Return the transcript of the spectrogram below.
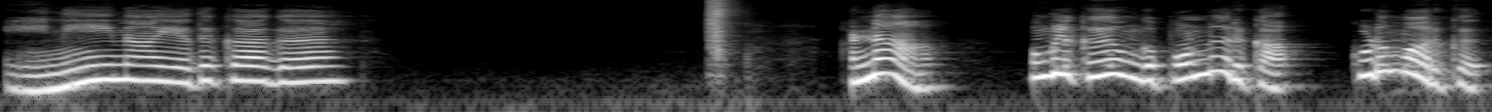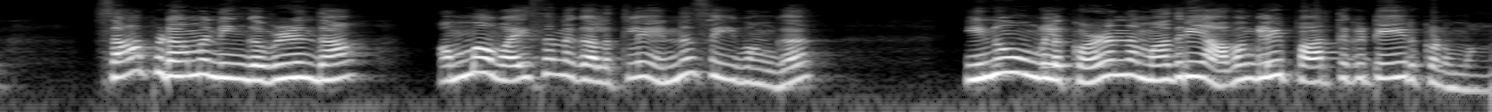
இனி நான் எதுக்காக? அண்ணா உங்களுக்கு உங்கள் பொண்ணு இருக்கா? குடும்பம் இருக்குது சாப்பிடாம நீங்கள் விழுந்தா அம்மா வயசான காலத்தில் என்ன செய்வாங்க? இன்னும் உங்களை குழந்த மாதிரி அவங்களே பார்த்துக்கிட்டே இருக்கணுமா?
